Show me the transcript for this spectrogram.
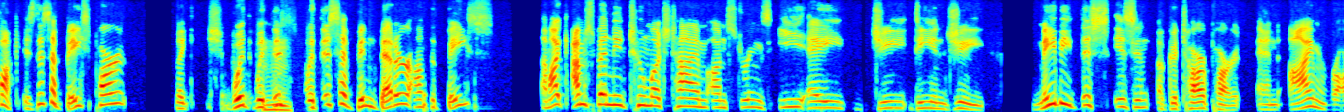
"Fuck, is this a bass part? Like, would would this would this have been better on the bass? I'm I I'm spending too much time on strings E, A, G, D, and G. Maybe this isn't a guitar part, and I'm wrong."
